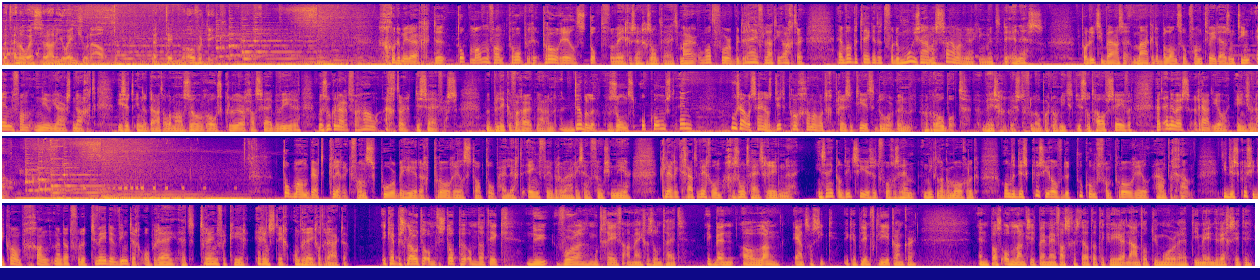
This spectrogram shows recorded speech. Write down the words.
Het NOS Radio 1-journaal met Tim Overdijk. Goedemiddag. De topman van ProRail stopt vanwege zijn gezondheid. Maar wat voor bedrijf laat hij achter? En wat betekent het voor de moeizame samenwerking met de NS? Politiebazen maken de balans op van 2010 en van Nieuwjaarsnacht. Is het inderdaad allemaal zo rooskleurig als zij beweren? We zoeken naar het verhaal achter de cijfers. We blikken vooruit naar een dubbele zonsopkomst... en hoe zou het zijn als dit programma wordt gepresenteerd door een robot? Wees gerust, voorlopig nog niet. Dus tot half zeven, het NOS Radio 1 Journaal. Topman Bert Klerk van spoorbeheerder ProRail stapt op. Hij legt 1 februari zijn functie neer. Klerk gaat weg om gezondheidsredenen. In zijn conditie is het volgens hem niet langer mogelijk... om de discussie over de toekomst van ProRail aan te gaan. Die discussie die kwam op gang nadat voor de tweede winter op rij... het treinverkeer ernstig ontregeld raakte. Ik heb besloten om te stoppen omdat ik nu voorrang moet geven aan mijn gezondheid. Ik ben al lang ernstig ziek. Ik heb lymfklierkanker. En pas onlangs is bij mij vastgesteld dat ik weer een aantal tumoren heb die me in de weg zitten.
